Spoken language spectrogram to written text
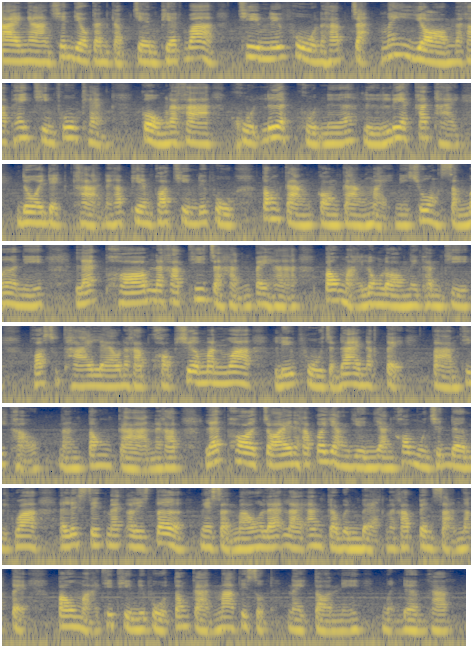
รายงานเช่นเดียวกันกับเจมส์เพียสว่าทีมลิเวอร์พูลนะครับจะไม่ยอมนะครับให้ทีมคู่แข่งโกงราคาขูดเลือดขูดเนื้อ หรือเรียกค่าไถ่โดยเด็ดขาดนะครับ เพียงเพราะทีมลิเวอร์พูลต้องการกองกลางใหม่ในช่วงซัมเมอร์นี้ และพร้อมนะครับที่จะหันไปหาเป้าหมายลงรองในทันที เพราะสุดท้ายแล้วนะครับคอปเชื่อมั่นว่าลิเวอร์พูลจะได้นักเตะตามที่เขานั้นต้องการนะครับ และพอจอยนะครับก็ยังยืนยันข้อมูลชุดเดิมอีกว่าอเล็กซิสแม็กอลิสเตอร์เมสันเมาส์และไลอันกาเบนแบกนะครับเป็น 3 นักเตะเป้าหมายที่ทีมลิปูต้องการมากที่สุดในตอนนี้เหมือนเดิมครับ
